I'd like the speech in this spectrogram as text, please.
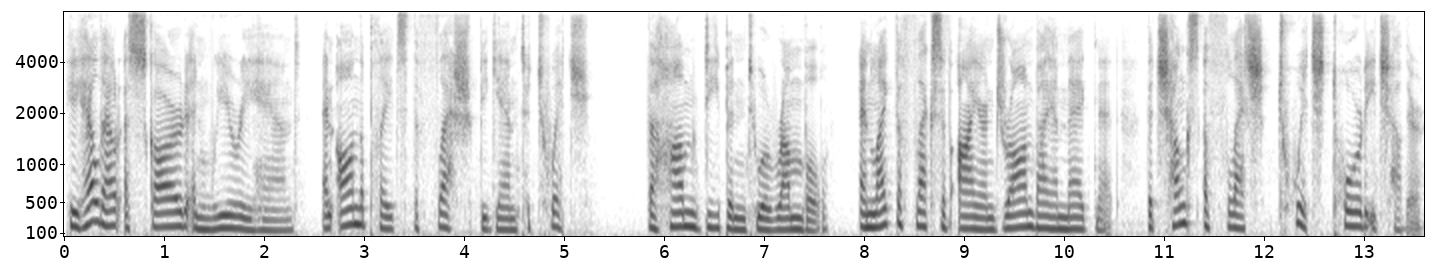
He held out a scarred and weary hand, and on the plates the flesh began to twitch. The hum deepened to a rumble, and like the flecks of iron drawn by a magnet, the chunks of flesh twitched toward each other,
